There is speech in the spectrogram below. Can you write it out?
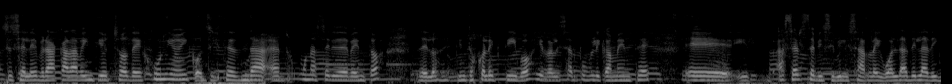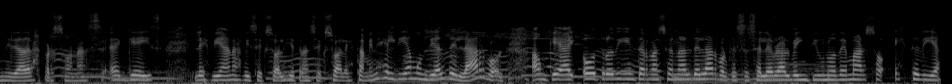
se celebra cada 28 de junio y consiste en dar una serie de eventos de los distintos colectivos y realizar públicamente eh, y hacerse visibilizar la igualdad y la dignidad de las personas eh, gays, lesbianas, bisexuales y transexuales. También es el Día Mundial del Árbol, aunque hay otro Día Internacional del Árbol que se celebra el 21 de marzo. Este día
